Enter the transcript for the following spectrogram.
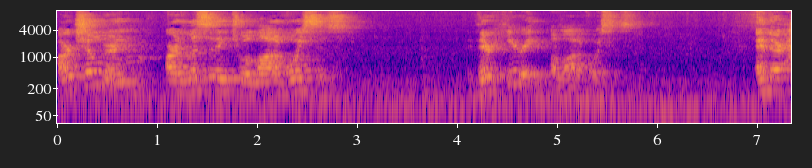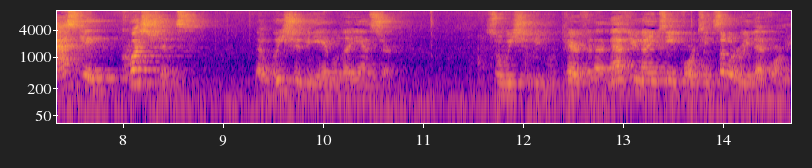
our children are listening to a lot of voices. They're hearing a lot of voices. And they're asking questions that we should be able to answer. So we should be prepared for that. Matthew 19, 14. Someone read that for me.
